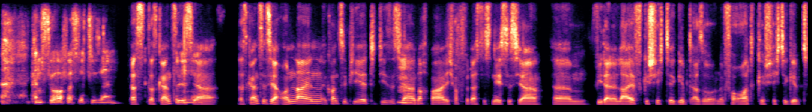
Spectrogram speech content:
kannst du auch was dazu sagen. Das, das Ganze ist ja das Ganze ist ja online konzipiert dieses mhm. Jahr nochmal. Ich hoffe, dass es nächstes Jahr ähm, wieder eine Live-Geschichte gibt, also eine Vor-Ort-Geschichte gibt,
